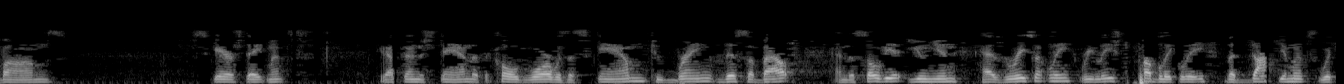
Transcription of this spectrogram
bombs. Scare statements. You have to understand that the Cold War was a scam to bring this about and the Soviet Union has recently released publicly the documents which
